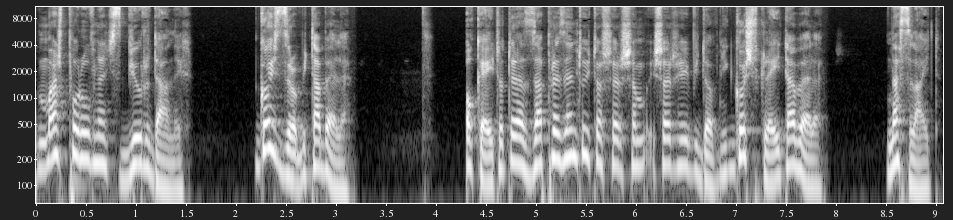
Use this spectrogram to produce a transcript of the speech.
masz porównać zbiór danych. Gość zrobi tabelę. Ok, to teraz zaprezentuj to szerszej, szerszej widowni. Gość wklei tabelę na slajd.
